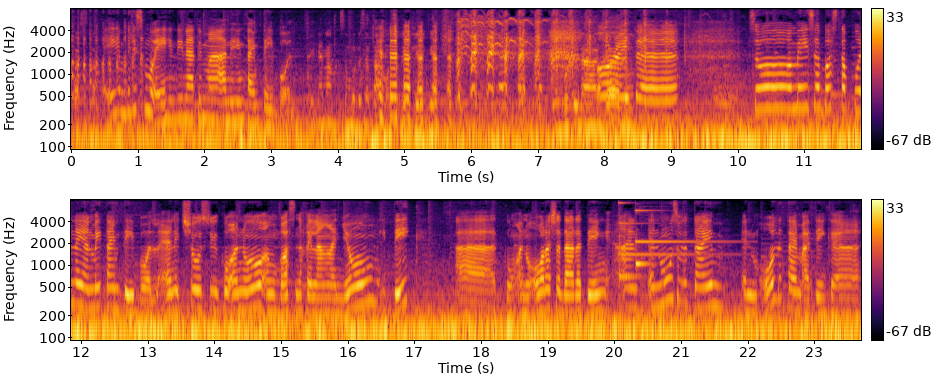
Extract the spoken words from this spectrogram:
Basta. eh, ang bilis mo eh. Hindi natin maano yung timetable. Hindi ka na sumunod sa tamang speed limit. Busin na Alright. Uh. So, may sa bus stop po na yan, may timetable. And it shows you kung ano ang bus na kailangan yung i-take. At kung anong oras siya darating. And, and most of the time, and all the time, I think, uh,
